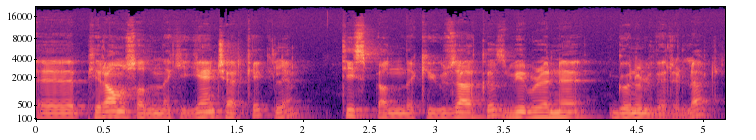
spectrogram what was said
e, Piramus adındaki genç erkekle Tisbe adındaki güzel kız birbirlerine gönül verirler.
